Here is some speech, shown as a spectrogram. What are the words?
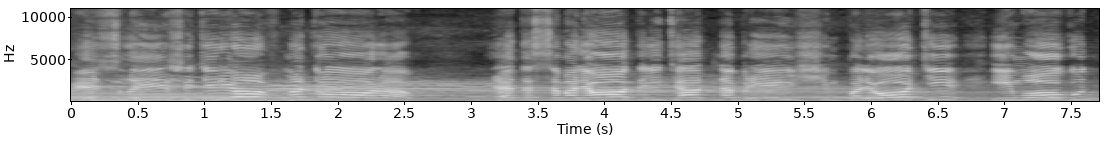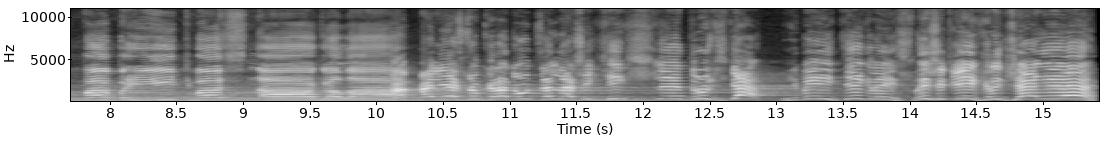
Вы слышите рев моторов? Это самолеты летят на бреющем полете и могут побрить вас наголо. А по лесу крадутся наши хищные друзья, львы и тигры. Слышите их рычание?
